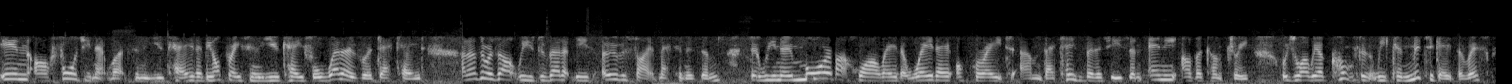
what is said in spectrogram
in our 4G networks in the UK. They've been operating in the UK for well over a decade, and as a result, we've developed these oversight mechanisms. So we know more about Huawei, the way they operate, um, their capabilities than any other country, which is why we are confident we can mitigate the risks.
